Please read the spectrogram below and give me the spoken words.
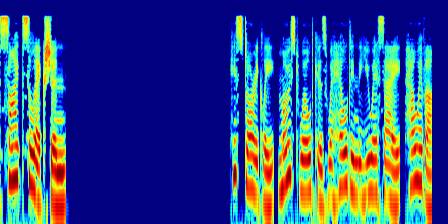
Site selection Historically, most Worldcons were held in the USA, however,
